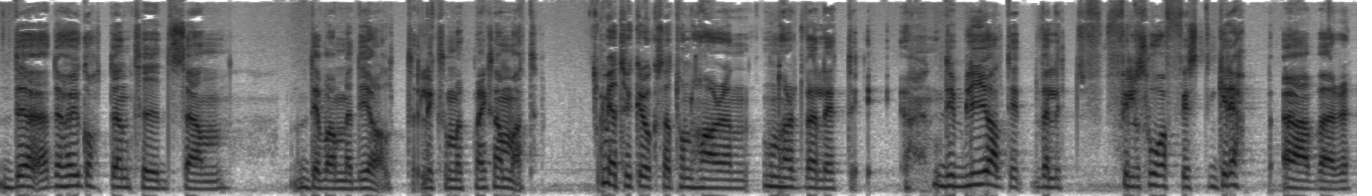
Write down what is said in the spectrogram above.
det, det har ju gått en tid sedan det var medialt liksom uppmärksammat. Men jag tycker också att hon har, en, hon har ett väldigt... Det blir ju alltid ett väldigt filosofiskt grepp över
